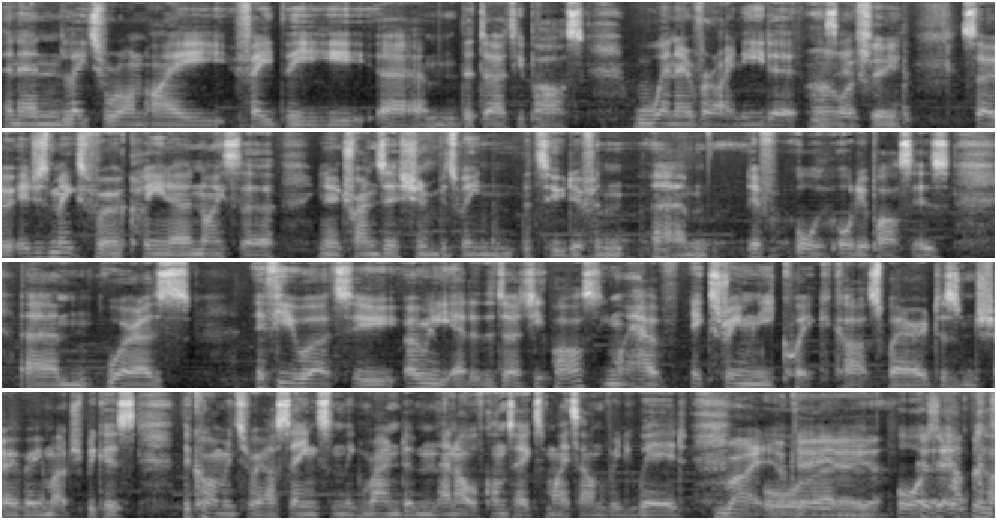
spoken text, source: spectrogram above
and then later on I fade the um, the dirty pass whenever I need it. Oh, I see. So it just makes for a cleaner, nicer, you know, transition between the two different um, if, au- audio passes. Um, whereas if you were to only edit the dirty parts, you might have extremely quick cuts where it doesn't show very much because the commentary are saying something random and out of context might sound really weird. Right. Or, okay. um, yeah. Yeah. Because it happens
